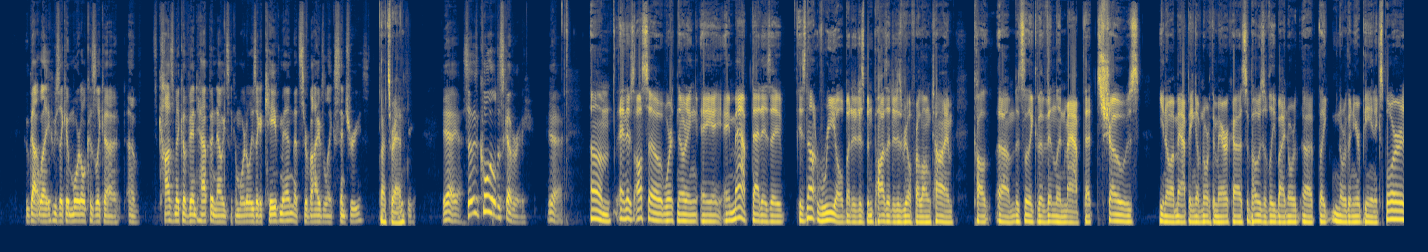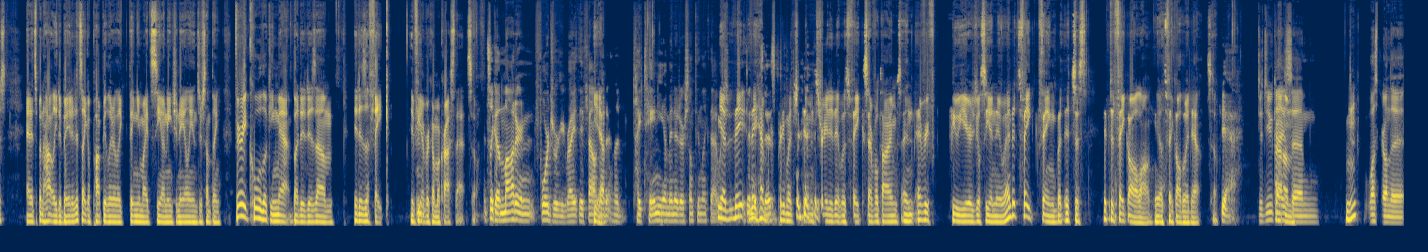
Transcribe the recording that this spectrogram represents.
who got like who's like immortal because like a, a cosmic event happened. Now he's like immortal. He's like a caveman that survived like centuries. That's rad. Yeah, yeah. So it was a cool little discovery. Yeah. Um, and there's also worth noting a a map that is a is not real, but it has been posited as real for a long time. Called um, it's like the Vinland map that shows you know a mapping of North America supposedly by North uh, like Northern European explorers, and it's been hotly debated. It's like a popular like thing you might see on Ancient Aliens or something. Very cool looking map, but it is um it is a fake if you Hmm. ever come across that. So It's like a modern forgery, right? They found Yeah. out it had titanium in it or something like that. yeah which they didn't they have exist. pretty much demonstrated it was fake several times and every few years you'll see a new and it's fake thing but it's just it's been fake all along you know it's fake all the way down so Yeah. Did you guys, Um, um, Mhm. whilst you're on the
